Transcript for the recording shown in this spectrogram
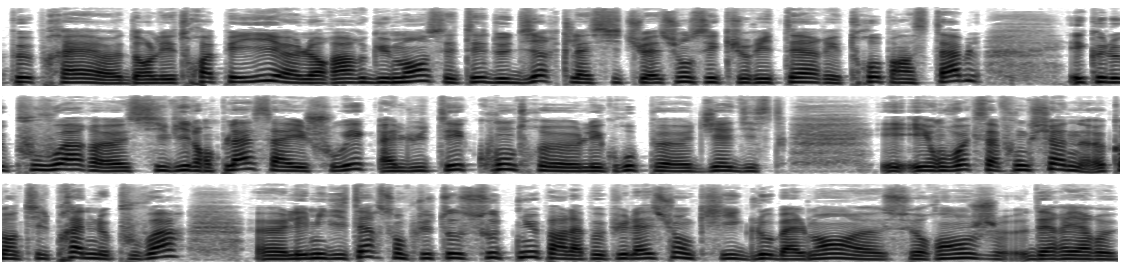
peu près euh, dans les trois pays, euh, leur argument c'était de dire que la situation sécuritaire est trop instable et que le pouvoir euh, civil en place a échoué à lutter contre les groupes djihadistes. Et, on voit que ça fonctionne. Quand ils prennent le pouvoir, les militaires sont plutôt soutenus par la population qui globalement se range derrière eux.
